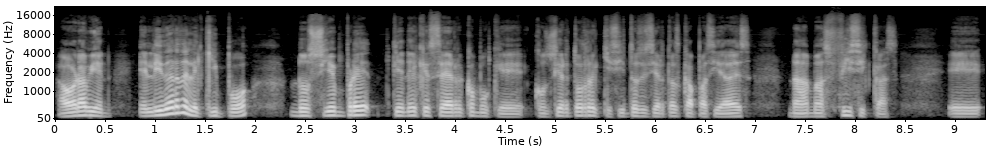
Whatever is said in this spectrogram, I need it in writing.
Ahora bien, el líder del equipo no siempre tiene que ser como que con ciertos requisitos y ciertas capacidades nada más físicas. Eh,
